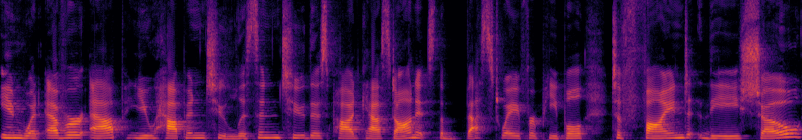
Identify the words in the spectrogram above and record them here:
in whatever app you happen to listen to this podcast on. It's the best way for people to find the show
